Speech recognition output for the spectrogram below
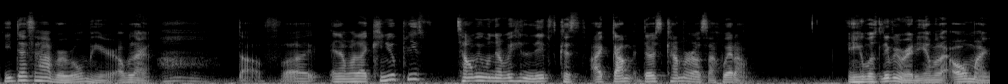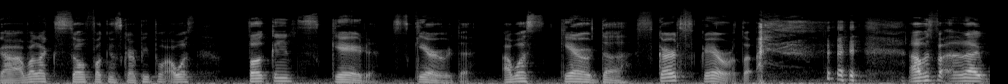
he doesn't have a room here. I was like, oh, the fuck. And I was like, can you please tell me whenever he leaves? Cause I come there's cameras afuera. And he was leaving already. I'm like, oh my god. I was like so fucking scared, people. I was fucking scared. Scared. I was scared. Scared, scared. I was like,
